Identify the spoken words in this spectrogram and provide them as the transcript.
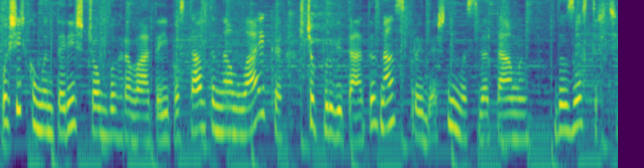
Пишіть коментарі, щоб вигравати, і поставте нам лайки, щоб привітати нас з прийдешніми святами. До зустрічі!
